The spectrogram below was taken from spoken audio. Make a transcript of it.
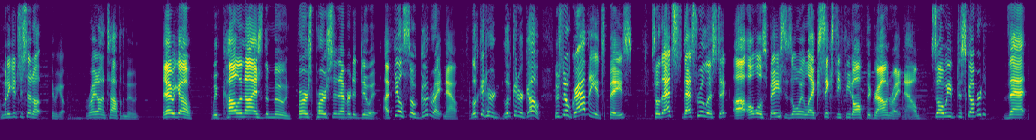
I'm gonna get you set up. Here we go. Right on top of the moon. There we go. We've colonized the moon. First person ever to do it. I feel so good right now. Look at her, look at her go. There's no gravity in space. So that's that's realistic. Uh, although space is only like 60 feet off the ground right now. So we've discovered that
